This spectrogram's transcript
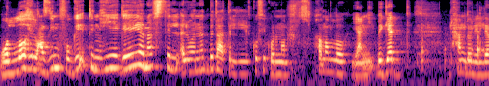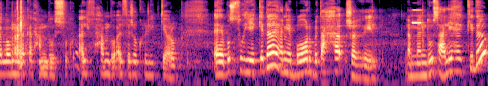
والله العظيم فوجئت ان هي جاية نفس الألوانات بتاعة ال coffee corner. سبحان الله يعني بجد. الحمد لله اللهم لك الحمد والشكر. ألف حمد وألف شكر ليك يا رب. آه بصوا هي كده يعني ال power بتاعها شغال. لما ندوس عليها كده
